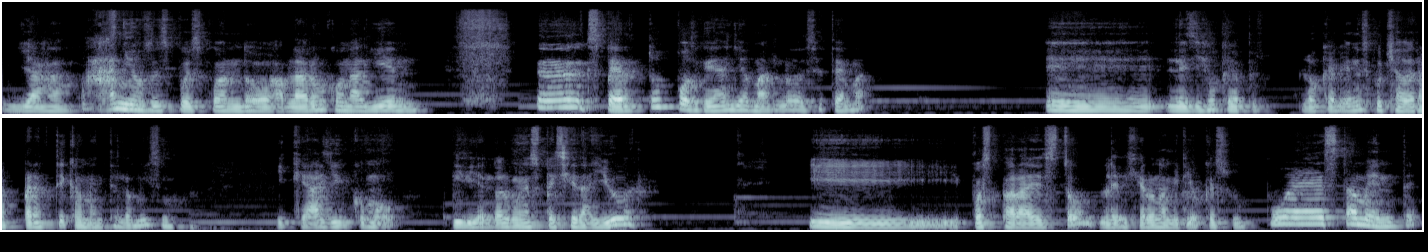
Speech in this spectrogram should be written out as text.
ya años después, cuando hablaron con alguien eh, experto, podrían llamarlo de ese tema, eh, les dijo que pues, lo que habían escuchado era prácticamente lo mismo y que alguien como pidiendo alguna especie de ayuda. Y pues para esto le dijeron a mi tío que supuestamente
